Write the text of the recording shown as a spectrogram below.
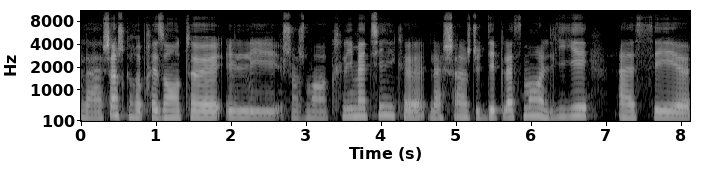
la charge que représentent euh, les changements climatiques, euh, la charge du déplacement liée à ces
